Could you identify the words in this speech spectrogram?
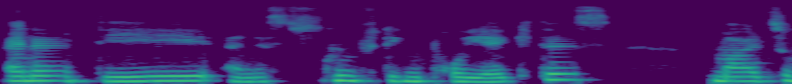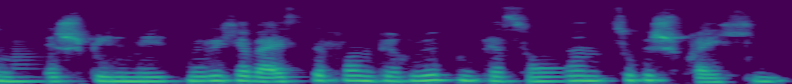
einer Idee eines zukünftigen Projektes mal zum Beispiel mit möglicherweise davon berührten Personen zu besprechen.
